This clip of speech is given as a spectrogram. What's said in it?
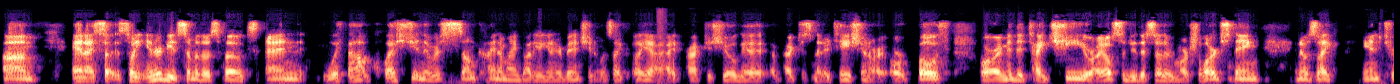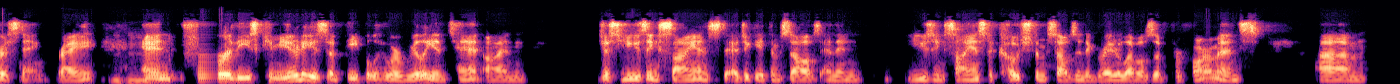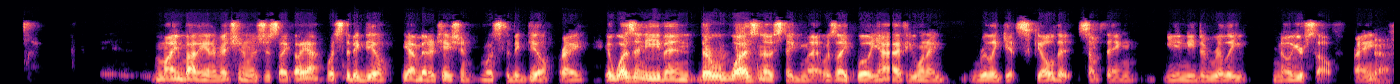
Um, and I saw, so I interviewed some of those folks, and without question, there was some kind of mind body intervention. It was like, oh yeah, I practice yoga, I practice meditation, or or both, or I'm into Tai Chi, or I also do this other martial arts thing. And it was like interesting, right? Mm-hmm. And for these communities of people who are really intent on just using science to educate themselves, and then using science to coach themselves into greater levels of performance. Um, mind body intervention was just like oh yeah what's the big deal? Yeah meditation what's the big deal right? It wasn't even there was no stigma. It was like well yeah if you want to really get skilled at something you need to really know yourself right? Yeah.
